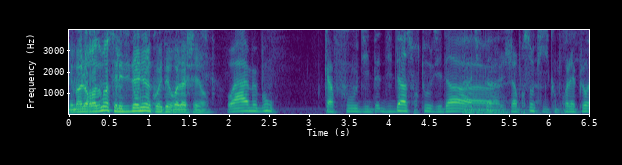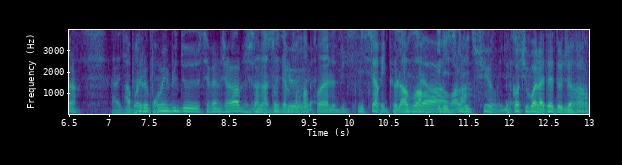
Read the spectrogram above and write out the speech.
Mais malheureusement, c'est les Italiens qui ont été relâchés. hein. Ouais, mais bon. Cafu, Dida, Dida surtout, Dida, Ah, Dida, euh, j'ai l'impression Dida. qu'il comprenait plus rien. Ah, Dida Après le était- premier but de Steven Gerrard, j'ai la l'impression deuxième que frappe, ouais, le but de Smither, il peut l'avoir. Il, est- voilà. il est dessus. hein, Mais est quand tu vois la tête de Gerrard,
